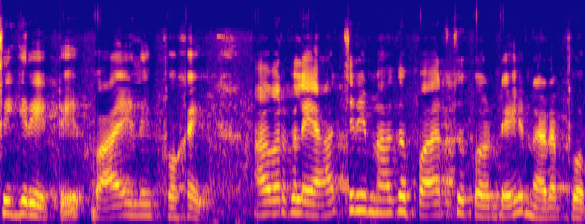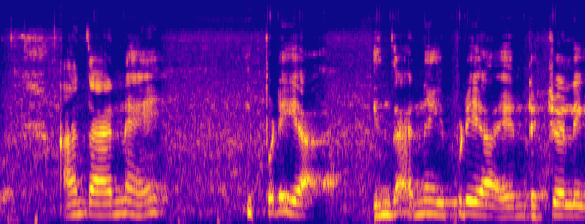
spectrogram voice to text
சிகரெட்டு வாயிலை புகை அவர்களை ஆச்சரியமாக பார்த்து கொண்டே நடப்போம். அந்த அன்னை இப்படியா இந்த அண்ணன் இப்படியா என்று சொல்லி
